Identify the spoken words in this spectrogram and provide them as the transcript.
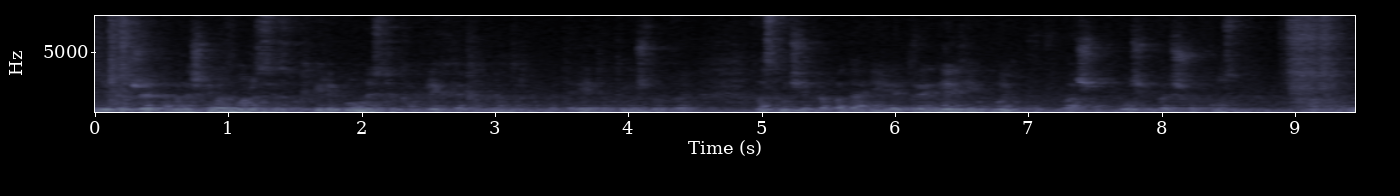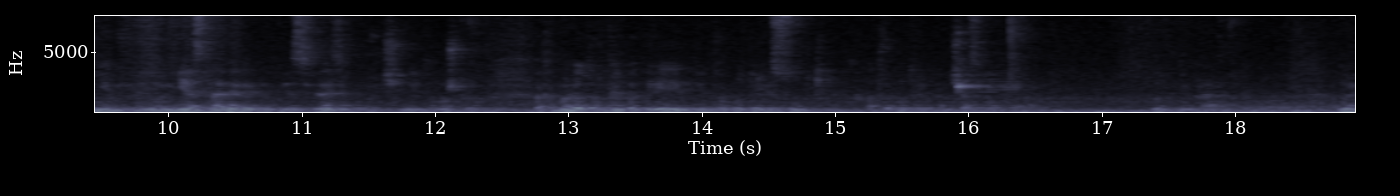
не бюджетом. Мы нашли возможность и закупили полностью комплекты аккумуляторных батарей для того, чтобы на случай пропадания электроэнергии мы ваш очень большой пуст э, не, не оставили без связи по причине того, что аккумуляторные батареи где работали сутки, отработали там час полтора. Ну, это неправильно. Мы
